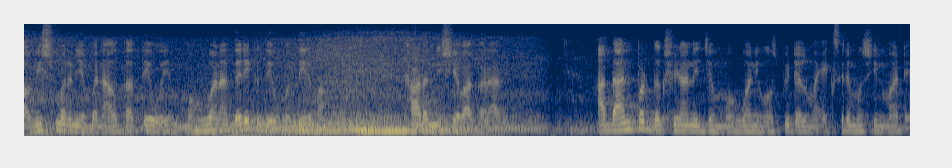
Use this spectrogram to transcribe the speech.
અવિસ્મરણીય બનાવતા તેઓએ મહુવાના દરેક દેવ મંદિરમાં થાળની સેવા કરાવી. આ દાન પર દક્ષિણાની જેમ મહુવાની હોસ્પિટલમાં એક્સરે મશીન માટે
